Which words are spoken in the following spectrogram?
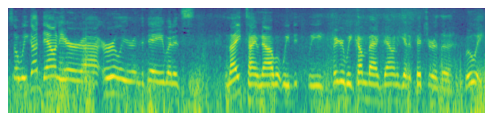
So we got down here uh, earlier in the day, but it's nighttime now. But we we figured we'd come back down and get a picture of the buoy.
